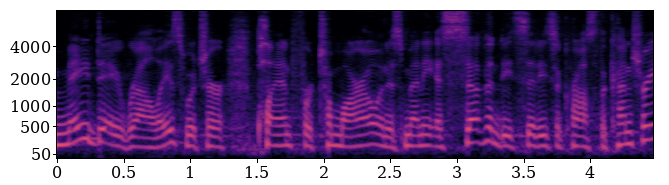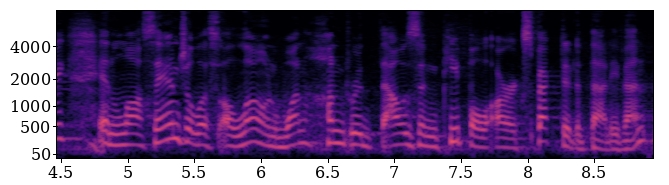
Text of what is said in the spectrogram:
May Day rallies, which are planned for tomorrow in as many as 70 cities across the country. In Los Angeles alone, 100,000 people are expected at that event.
